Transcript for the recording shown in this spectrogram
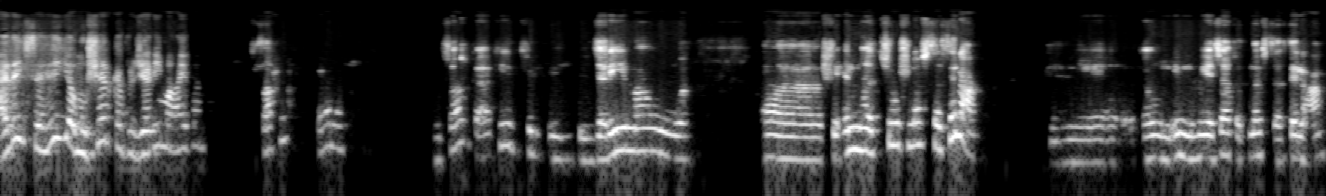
أليس هي مشاركة في الجريمة أيضا؟ صحيح فعلا. مشاركة أكيد في الجريمة وفي إنها تشوف نفسها سلعة. يعني كون إنه هي شافت نفسها سلعة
